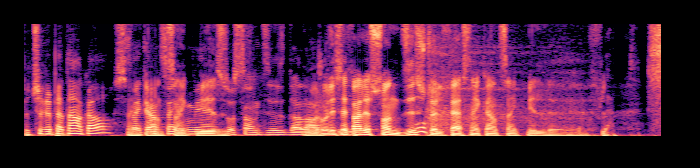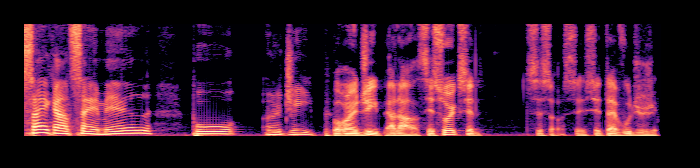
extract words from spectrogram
peux-tu répéter encore? 55 000, 70 Ouais, je vais laisser faire le 70, je te le fais à 55 000 euh, flat. 55 000 pour un Jeep. Pour un Jeep. Alors, c'est sûr que c'est c'est ça. C'est c'est à vous de juger.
